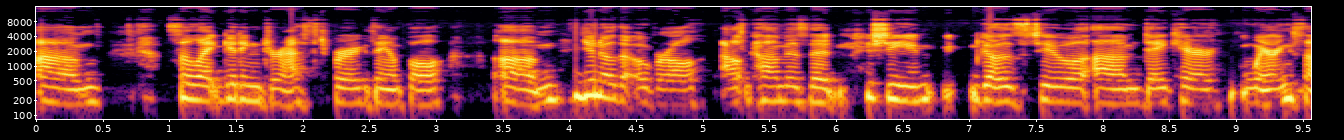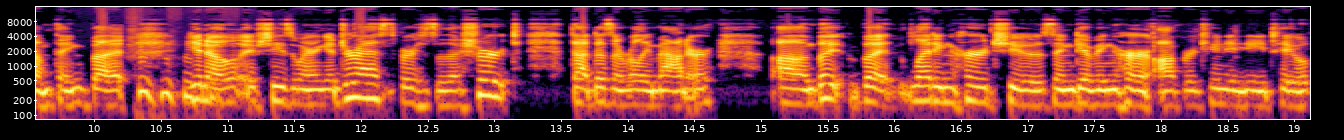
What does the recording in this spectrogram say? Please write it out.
Um, so, like getting dressed, for example, um, you know, the overall outcome is that she goes to um, daycare wearing something. But, you know, if she's wearing a dress versus a shirt, that doesn't really matter. Um, but but letting her choose and giving her opportunity to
